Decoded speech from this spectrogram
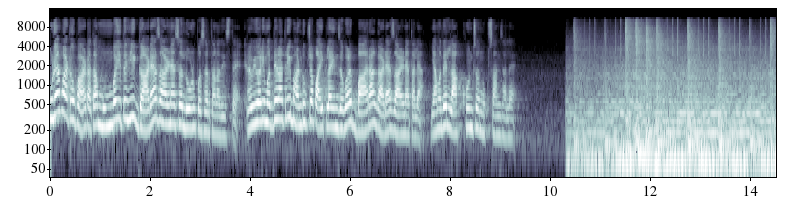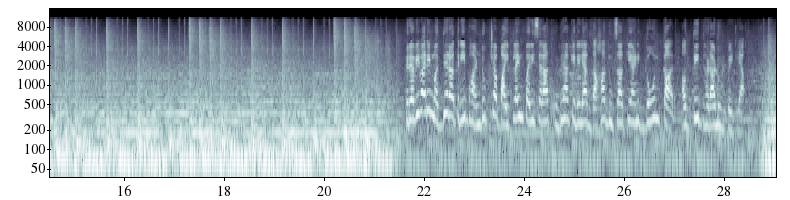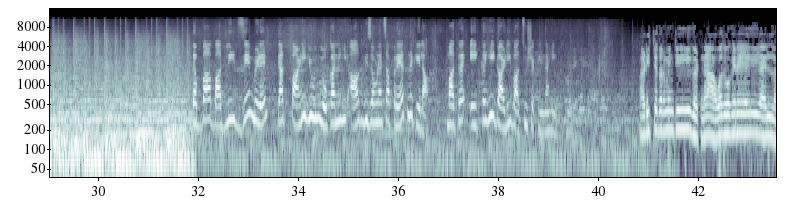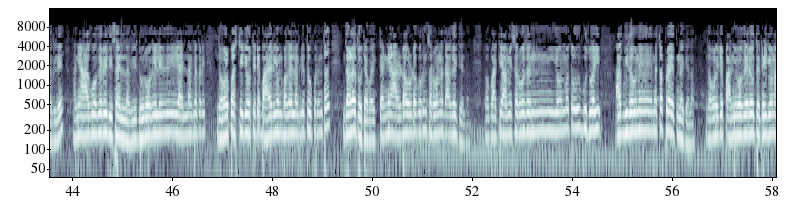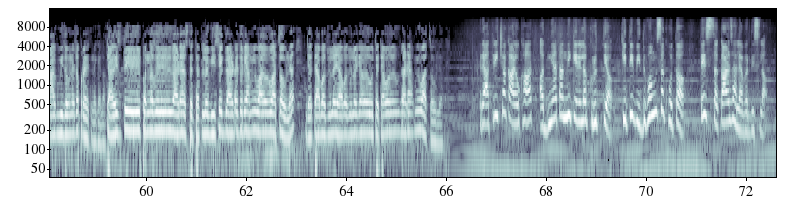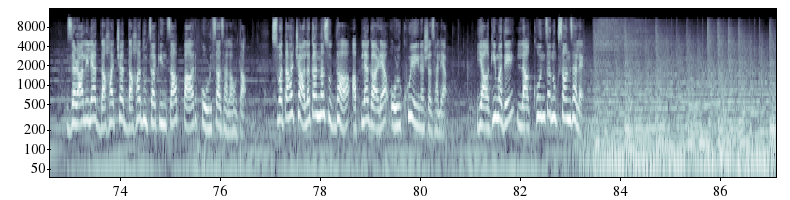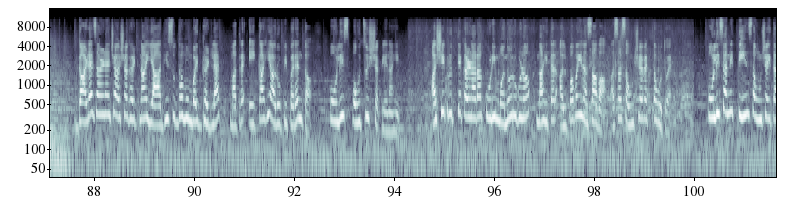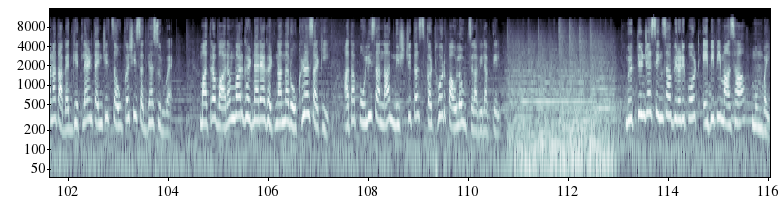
पुण्यापाठोपाठ आता मुंबईतही गाड्या जाळण्याचं लोण पसरताना दिसतंय. रविवारी मध्यरात्री भांडूपच्या पाईपलाईनजवळ बारा गाड्या जाळण्यात आल्या. यामध्ये लाखोंचं नुकसान झालंय. रविवारी मध्यरात्री भांडूपच्या पाईपलाईन परिसरात उभ्या केलेल्या दहा दुचाकी आणि दोन कार अगदी धडाडून पेटल्या. डब्बा बादली जे मिळेल त्यात पाणी घेऊन लोकांनी ही आग विझवण्याचा प्रयत्न केला. मात्र एकही गाडी वाचू शकली नाही. अडीचच्या दरम्यानची ही घटना आहे. आवाज वगैरे यायला लागले आणि आग वगैरे दिसायला लागली. दूर वगैरे यायला लागलं तरी जवळपासचे जे होते ते बाहेर येऊन बघायला लागले तोपर्यंत जळत होत्या बाईक. त्यांनी आरडाओरडा करून सर्वांना जागा केलं. तर बाकी आम्ही सर्वजण येऊन मग तो बुधवाई आग विझवण्याचा प्रयत्न केला. जवळ जे पाणी वगैरे होते ते घेऊन आग विझवण्याचा प्रयत्न केला. चाळीस ते पन्नास गाड्या असतात त्यातल्या वीस एक गाड्या तरी आम्ही वा- वाचवल्या. ज्या त्या बाजूला या बाजूला ज्या होत्या त्या गाड्या आम्ही वाचवल्या. रात्रीच्या काळोखात अज्ञातांनी केलेलं कृत्य किती विध्वंसक होतं ते सकाळ झाल्यावर दिसलं. जळालेल्या दहाच्या दहा दुचाकींचा पार कोळसा झाला होता. स्वतः चालकांना सुद्धा आपल्या गाड्या ओळखू येईनाशा झाल्या. या आगीमध्ये लाखोंचं नुकसान झालंय. गाड्या जाळण्याच्या अशा घटना याआधी सुद्धा मुंबईत घडल्यात मात्र एकाही आरोपीपर्यंत पोलीस पोहोचूच शकले नाहीत. अशी कृत्य करणारा कोणी मनोरुग्ण नाहीतर अल्पवयीन असावा असा संशय व्यक्त होतोय. पोलिसांनी तीन संशयितांना ताब्यात घेतलंय आणि त्यांची चौकशी सध्या सुरू आहे. मात्र वारंवार घडणाऱ्या घटनांना रोखण्यासाठी आता पोलिसांना निश्चितच कठोर पावलं उचलावी लागतील. Mrityunjay सिंगचा bureau report ABP Majha Mumbai.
